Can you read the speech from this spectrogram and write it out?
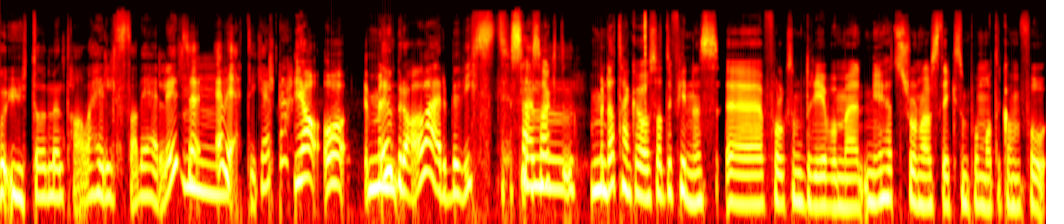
går utover den mentale helsa di heller. Så jeg vet ikke helt, det. Ja, og, men, det er jo bra å være bevisst. Selvsagt. men- Men da tenker jeg også at det finnes eh, folk som driver med nyhetsjournalistikk som på en måte kan for,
